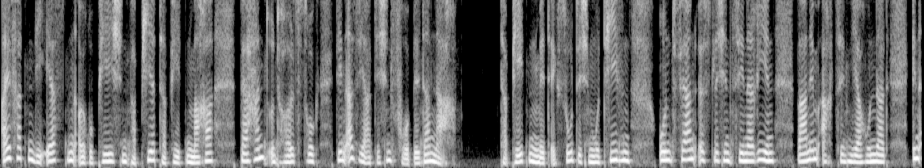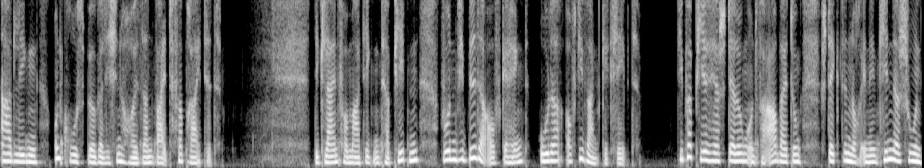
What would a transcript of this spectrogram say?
eiferten die ersten europäischen Papiertapetenmacher per Hand- und Holzdruck den asiatischen Vorbildern nach. Tapeten mit exotischen Motiven und fernöstlichen Szenerien waren im 18. Jahrhundert in adligen und großbürgerlichen Häusern weit verbreitet. Die kleinformatigen Tapeten wurden wie Bilder aufgehängt oder auf die Wand geklebt. Die Papierherstellung und Verarbeitung steckte noch in den Kinderschuhen,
